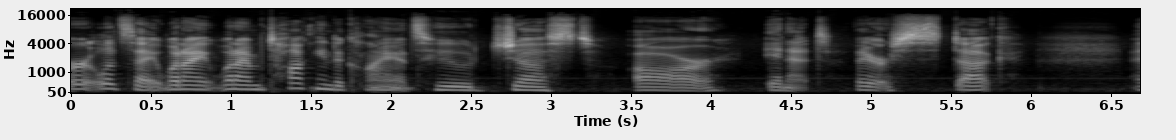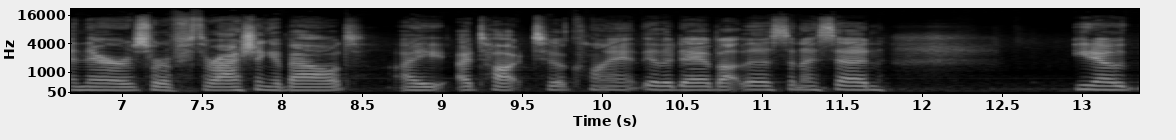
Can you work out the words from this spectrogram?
Or let's say when I when I'm talking to clients who just are in it. They're stuck and they're sort of thrashing about. I I talked to a client the other day about this and I said, you know,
